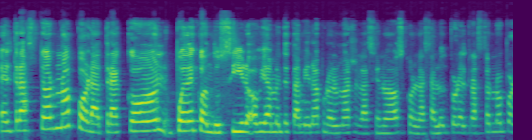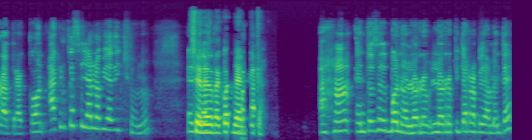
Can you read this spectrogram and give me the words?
El trastorno por atracón puede conducir, obviamente, también a problemas relacionados con la salud por el trastorno por atracón. Ah, creo que eso ya lo había dicho, ¿no? El sí, el atracón ya pica. Ajá, entonces, bueno, lo, lo, repito rápidamente.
